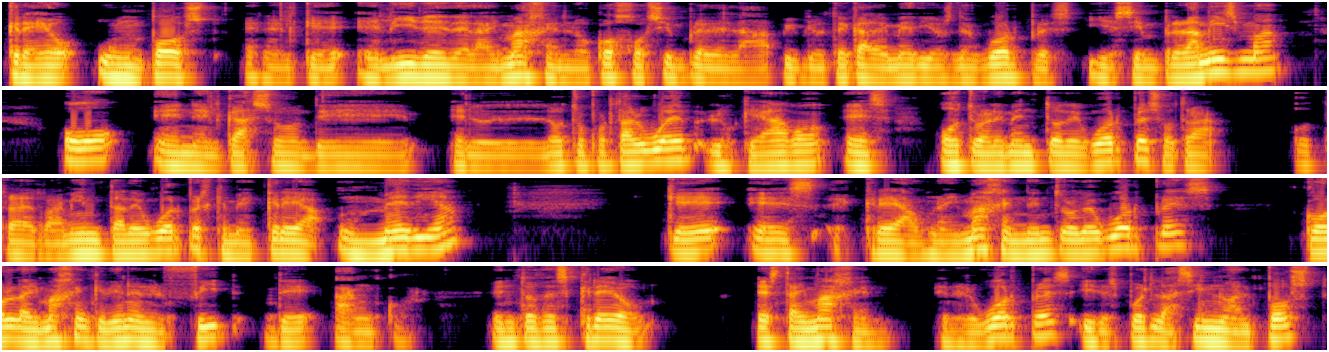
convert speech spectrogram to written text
creo un post en el que el ID de la imagen lo cojo siempre de la biblioteca de medios de WordPress y es siempre la misma. O en el caso de el otro portal web, lo que hago es otro elemento de WordPress, otra, otra herramienta de WordPress que me crea un media que es, crea una imagen dentro de WordPress con la imagen que viene en el feed de Anchor. Entonces creo esta imagen en el WordPress y después la asigno al post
